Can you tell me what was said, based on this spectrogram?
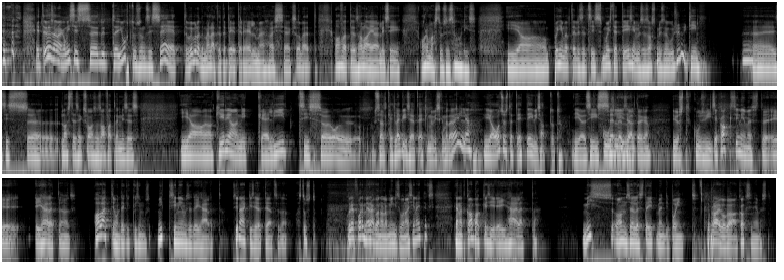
et ühesõnaga, mis siis äh, nüüd juhtus, on siis see, et võib-olla te mäletate Peeter Helme asja, eks ole, et ahvatles alaealisi armastuse saalis. ja põhimõtteliselt siis mõisteti esimeses astmes nagu süüdi äh, siis äh, laste seksuaalses ahvatlemises ja Kirjanike Liit siis sealt käis läbi see, et äkki me viskame ta välja ja otsustati, et ei visatud ja siis. kuus-viis häältega. Just, kuus-viis. ja kaks inimest ei, ei hääletanud. alati mul tekib küsimus, miks inimesed ei hääleta? sina äkki tead seda vastust? kui Reformierakonnal on mingisugune asi näiteks ja nad kambakesi ei hääleta, mis on selle statement'i point ja praegu ka kaks inimest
